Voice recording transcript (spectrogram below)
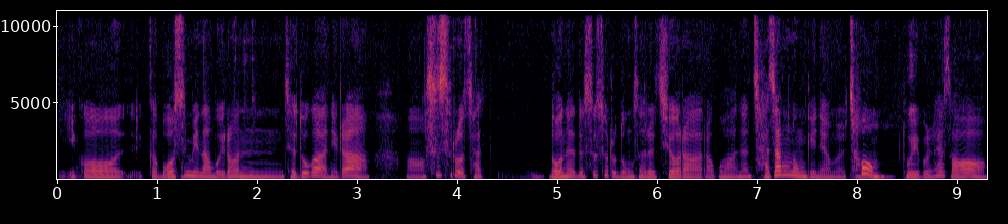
이거 그러니까 머슴이나 뭐 이런 제도가 아니라 어, 스스로 자, 너네들 스스로 농사를 지어라라고 하는 자작농 개념을 처음 음. 도입을 해서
